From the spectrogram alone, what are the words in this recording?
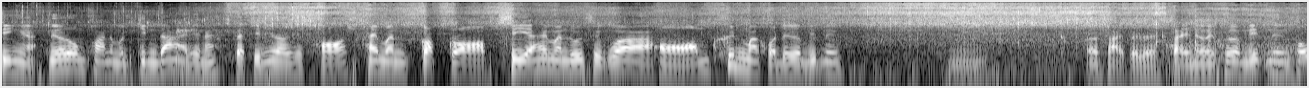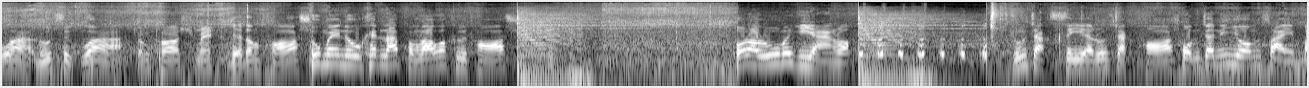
ริงๆอะเนื้อรมควันน่ะมันกินได้เลยนะ แต่ทีนี้เราจะทอชให้มันกรอบๆเซียให้มันรู้สึกว่าหอมขึ้นมากว่าเดิมนิดนึงอืมเราใส่ไปเลยใส่เนยเพิ่มนิดนึงเพราะว่ารู้สึกว่าต้องทอชไหมเดี๋ยวต้องทอชทุกเมนูเคล็ดลับของเราก็คือทอชเพราะเรารู้ไม่กี่อย่างหรอก รู้จักเซียรู้จักทอชผมจะนิยมใส่ใบ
